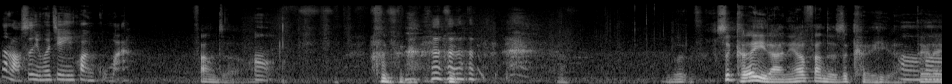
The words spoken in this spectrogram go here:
那老师，你会建议换股吗？放着，哦，是可以啦，你要放着是可以的，对不对？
